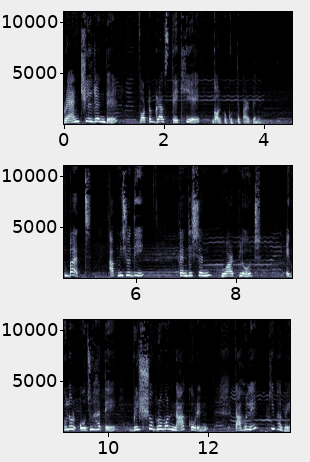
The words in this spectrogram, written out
গ্র্যান্ড চিলড্রেনদের ফটোগ্রাফস দেখিয়ে গল্প করতে পারবেন। বাট আপনি যদি কন্ডিশন ওয়ার্কলোড এগুলোর অজুহাতে বিশ্ব ভ্রমণ না করেন, তাহলে কীভাবে?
